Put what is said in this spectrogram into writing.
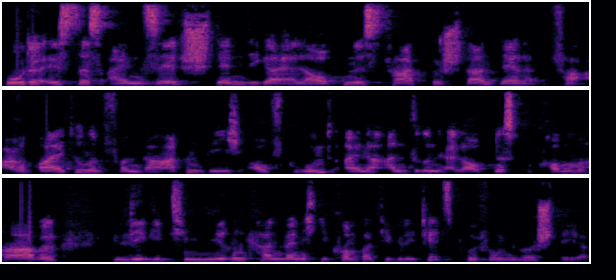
oder ist das ein selbstständiger Erlaubnistatbestand der Verarbeitungen von Daten, die ich aufgrund einer anderen Erlaubnis bekommen habe, legitimieren kann, wenn ich die Kompatibilitätsprüfung überstehe?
